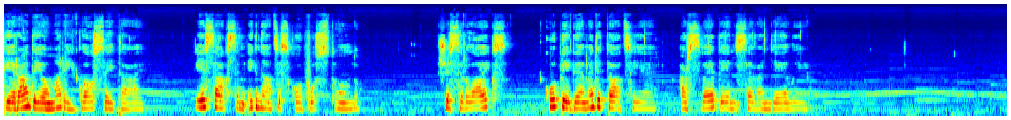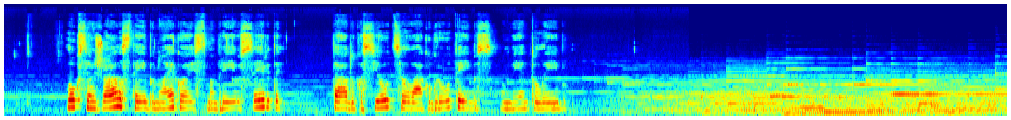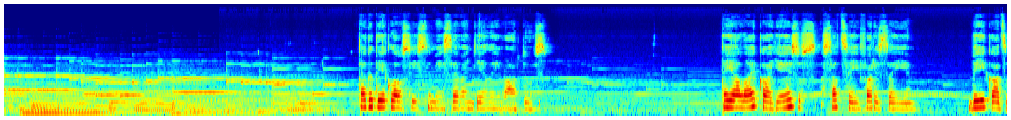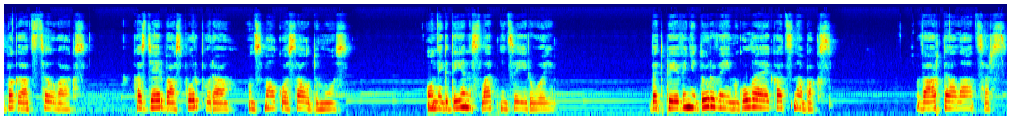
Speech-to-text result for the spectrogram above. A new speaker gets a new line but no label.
Dārgie radio Marija klausītāji, iesāksim Ignācisko pusstundu. Šis ir laiks kopīgai meditācijai ar Svētdienas evaņģēliju. Lūksim žēlastību no egoisma brīvu sirdi, tādu, kas jūt cilvēku grūtības un vientulību Tagad ieklausīsimies evaņģēlīja vārdos. Tajā laikā Jēzus sacīja farizējiem: Bija kāds bagāts cilvēks, kas ģērbās purpurā un smalkos audumos, un ikdienas lepni dzīvoja. Bet pie viņa durvīm gulēja kāds nabaks, vārdā Lācars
